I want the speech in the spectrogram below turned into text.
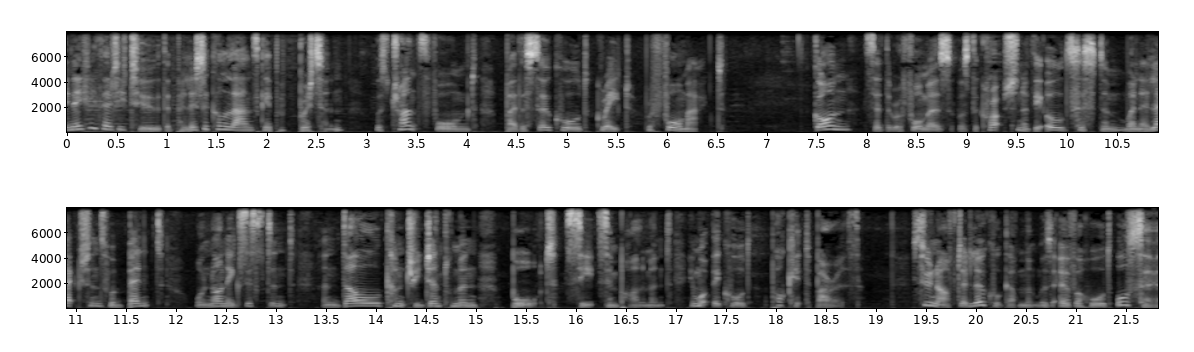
In 1832, the political landscape of Britain was transformed by the so called Great Reform Act. Gone, said the reformers, was the corruption of the old system when elections were bent or non existent and dull country gentlemen bought seats in Parliament in what they called pocket boroughs. Soon after, local government was overhauled also.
